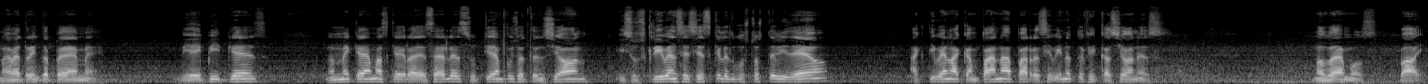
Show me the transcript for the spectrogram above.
9.30 pm VIP Guest no me queda más que agradecerles su tiempo y su atención y suscríbanse si es que les gustó este video. Activen la campana para recibir notificaciones. Nos vemos. Bye.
